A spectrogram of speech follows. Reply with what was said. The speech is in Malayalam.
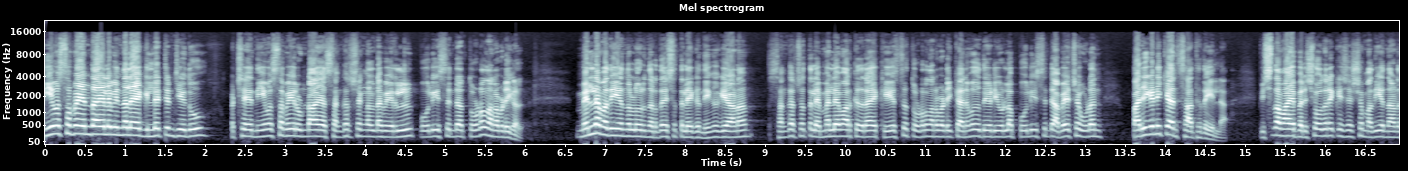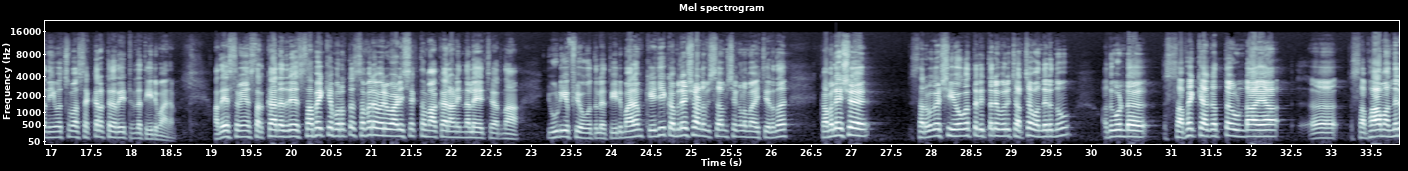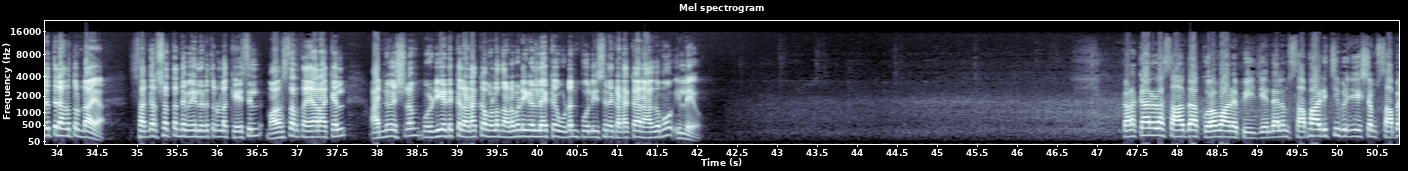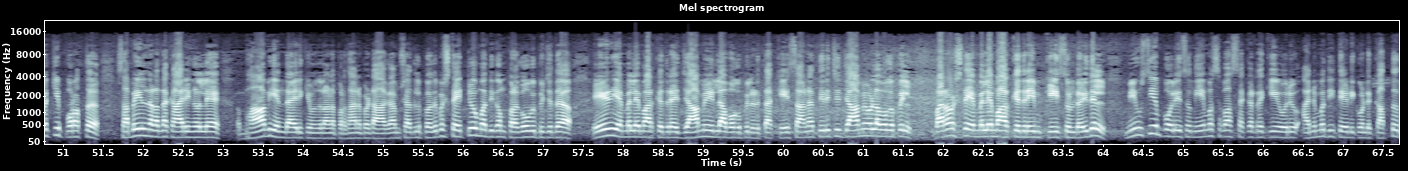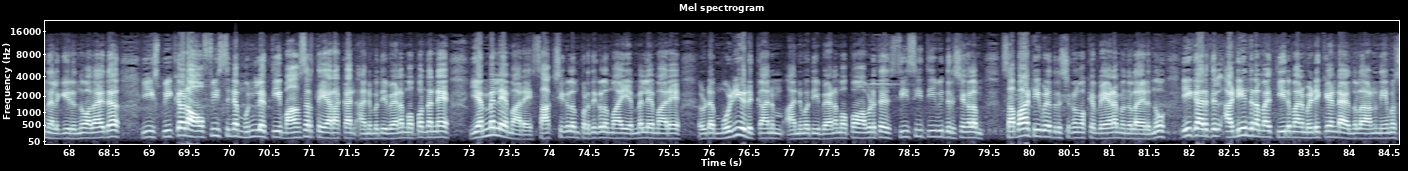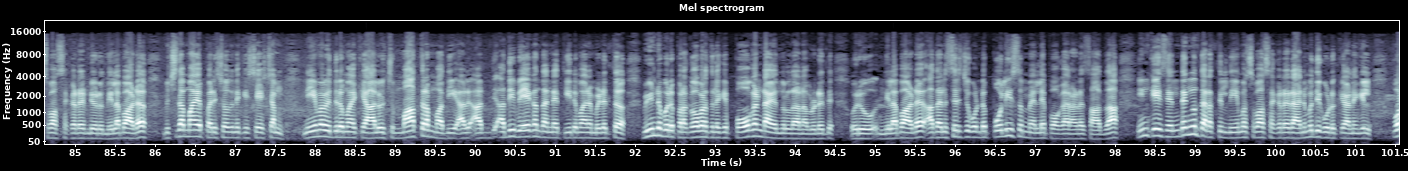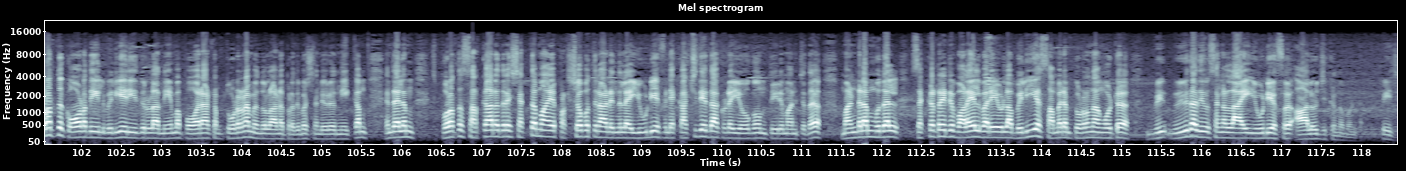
നിയമസഭ എന്തായാലും ഇന്നലെ ഗില്ലറ്റിൻ ചെയ്തു. പക്ഷേ നിയമസഭയിൽ ഉണ്ടായ സംഘർഷങ്ങളുടെ പേരിൽ പോലീസിന്റെ തുടർ നടപടികൾ മെല്ലെ മതി എന്നുള്ളൊരു നിർദ്ദേശത്തിലേക്ക് നീങ്ങുകയാണ്. സംഘർഷത്തിൽ എം എൽ എമാർക്കെതിരായ കേസ് തുടർ നടപടിക്ക് അനുമതി തേടിയുള്ള പോലീസിന്റെ അപേക്ഷ ഉടൻ പരിഗണിക്കാൻ സാധ്യതയില്ല. വിശദമായ പരിശോധനയ്ക്ക് ശേഷം മതിയെന്നാണ് നിയമസഭാ സെക്രട്ടേറിയറ്റിന്റെ തീരുമാനം. അതേസമയം സർക്കാരിനെതിരെ സഭയ്ക്ക് പുറത്ത് സമരപരിപാടി ശക്തമാക്കാനാണ് ഇന്നലെ ചേർന്ന യു ഡി എഫ് യോഗത്തിലെ തീരുമാനം. കെ ജി കമലേഷാണ് വിശദാംശങ്ങളുമായി ചേർന്നത് കമലേഷ് സർവകക്ഷി യോഗത്തിൽ ഇത്തരം ഒരു ചർച്ച വന്നിരുന്നു. അതുകൊണ്ട് സഭയ്ക്കകത്ത് ഉണ്ടായ സഭാമന്ദിരത്തിനകത്തുണ്ടായ സഭാ മന്ദിരത്തിനകത്തുണ്ടായ സംഘർഷത്തിന്റെ പേരിലെടുത്തുള്ള കേസിൽ മഹസർ തയ്യാറാക്കൽ അന്വേഷണം മൊഴിയെടുക്കൽ അടക്കമുള്ള നടപടികളിലേക്ക് ഉടൻ പോലീസിന് കടക്കാനാകുമോ ഇല്ലയോ? കടക്കാനുള്ള സാധ്യത കുറവാണ് പി ജി. എന്തായാലും സഭ അടിച്ചു പിരിഞ്ഞ ശേഷം സഭയ്ക്ക് പുറത്ത് സഭയിൽ നടന്ന കാര്യങ്ങളിലെ ഭാവി എന്തായിരിക്കും എന്നുള്ളതാണ് പ്രധാനപ്പെട്ട ആകാംക്ഷ. അതിൽ പ്രതിപക്ഷത്തെ ഏറ്റവും അധികം പ്രകോപിപ്പിച്ചത് ഏഴ് എം എൽ എമാർക്കെതിരെ ജാമ്യമില്ലാ വകുപ്പിലെടുത്ത കേസാണ്. തിരിച്ച് ജാമ്യമുള്ള വകുപ്പിൽ ഭരണപക്ഷത്തെ എം എൽ എമാർക്കെതിരെയും കേസുണ്ട്. ഇതിൽ മ്യൂസിയം പോലീസ് നിയമസഭാ സെക്രട്ടറിക്ക് ഒരു അനുമതി തേടിക്കൊണ്ട് കത്ത് നൽകിയിരുന്നു. അതായത് ഈ സ്പീക്കറുടെ ഓഫീസിന്റെ മുന്നിലെത്തി മാസർ തയ്യാറാക്കാൻ അനുമതി വേണം. ഒപ്പം തന്നെ എം എൽ എമാരെ സാക്ഷികളും പ്രതികളുമായി എം എൽ എമാരെ മൊഴിയെടുക്കാനും അനുമതി വേണം. ഒപ്പം അവിടുത്തെ സി സി ടി വി ദൃശ്യങ്ങളും സഭാ ടി വിയുടെ ദൃശ്യങ്ങളും ഒക്കെ വേണമെന്നുള്ളതായിരുന്നു. ഈ കാര്യത്തിൽ അടിയന്തരമായി തീരുമാനം എടുക്കേണ്ട എന്നുള്ളതാണ് നിയമസഭാ സെക്രട്ടറിന്റെ ഒരു നിലപാട്. വിശദമായ പരിശോധനയ്ക്ക് ശേഷം നിയമവിധുരമായി ആലോചിച്ച് മാത്രം മതി. അതിവേഗം തന്നെ തീരുമാനമെടുത്ത് വീണ്ടും ഒരു പ്രകോപനത്തിലേക്ക് പോകണ്ട എന്നുള്ളതാണ് അവരുടെ ഒരു നിലപാട്. അതനുസരിച്ച് കൊണ്ട് പോലീസും മെല്ലെ പോകാനാണ് സാധ്യത. ഇൻ കേസ് എന്തെങ്കിലും തരത്തിൽ നിയമസഭാ സെക്രട്ടറി അനുമതി കൊടുക്കുകയാണെങ്കിൽ പുറത്ത് കോടതിയിൽ വലിയ രീതിയിലുള്ള നിയമ പോരാട്ടം തുടരണം എന്നുള്ളതാണ് പ്രതിപക്ഷത്തിന്റെ ഒരു നീക്കം. എന്തായാലും പുറത്ത് സർക്കാരിനെതിരെ ശക്തമായ പ്രക്ഷോഭത്തിനാണ് ഇന്നലെ യു ഡി എഫിന്റെ കക്ഷി നേതാക്കളുടെ യോഗവും തീരുമാനിച്ചത്. മണ്ഡലം മുതൽ സെക്രട്ടേറിയറ്റ് വളയൽ വരെയുള്ള വലിയ സമരം തുടർന്ന് അങ്ങോട്ട് വിവിധ ദിവസങ്ങളിലായി യു ഡി എഫ് ആലോചിക്കുന്നുമുണ്ട്. പി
